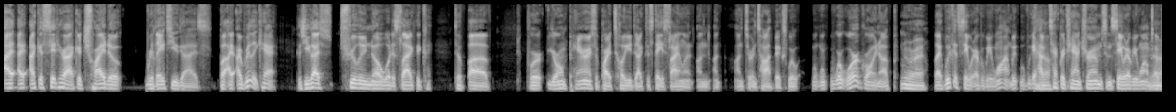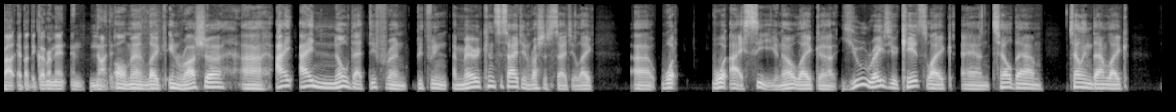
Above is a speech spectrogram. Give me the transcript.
I, I I could sit here. I could try to relate to you guys, but I, I really can't because you guys truly know what it's like to to uh for your own parents to probably tell you to, like to stay silent on on, on certain topics. Where we're, we're growing up, Right. like we could say whatever we want. We, we could have Yeah. temper tantrums and say whatever we want Yeah. about about the government and nothing. Oh man, like in Russia, uh, I I know that different between American society and Russian society. Like, uh, what what I see, you know, like uh, you raise your kids like and tell them, telling them like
